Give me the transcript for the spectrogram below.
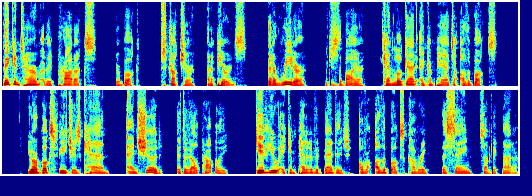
Think in terms of a product's, your book, structure, and appearance that a reader, which is the buyer, can look at and compare to other books. Your book's features can and should, if developed properly, give you a competitive advantage over other books covering the same subject matter.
